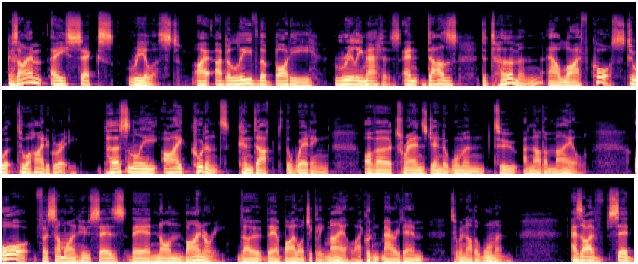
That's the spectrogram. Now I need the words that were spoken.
Because I'm a sex realist. I, I believe the body really matters and does determine our life course to a, to a high degree. Personally, I couldn't conduct the wedding of a transgender woman to another male, or for someone who says they're non binary, though they're biologically male. I couldn't marry them to another woman. As I've said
